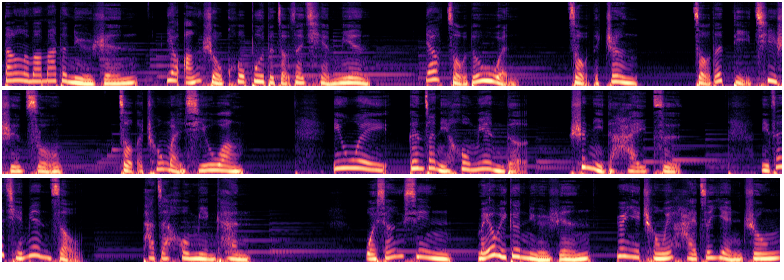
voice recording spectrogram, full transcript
当了妈妈的女人，要昂首阔步的走在前面，要走得稳，走得正，走得底气十足，走得充满希望。因为跟在你后面的是你的孩子，你在前面走，他在后面看。我相信没有一个女人。愿意成为孩子眼中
